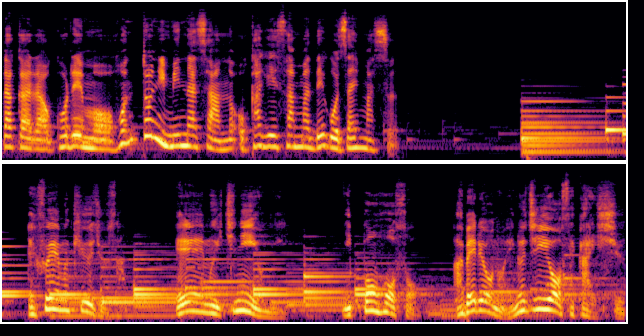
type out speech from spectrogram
だからこれも本当に皆さんのおかげさまでございます。FM93、AM1242、日本放送、安倍亮の NGO 世界一周。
